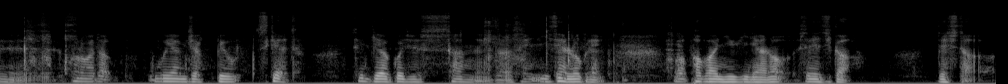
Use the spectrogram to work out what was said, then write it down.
えー、この方、ウィリアム・ジャック・ビル・スケート、1953年から2006年はパパニューギニアの政治家でした。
